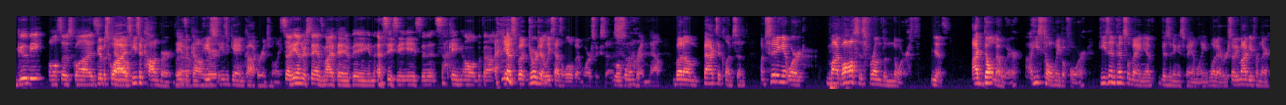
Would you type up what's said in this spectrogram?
Gooby, also Squires. Gooba Shout Squires. out. He's a convert. He's a convert. He's, he's a Gamecock originally. So he understands my pain of being in the SEC East and it's sucking all the time. yes, but Georgia at least has a little bit more success. a little more credit now. But um, back to Clemson. I'm sitting at work. My boss is from the north. Yes. I don't know where. He's told me before. He's in Pennsylvania visiting his family, whatever. So he might be from there.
